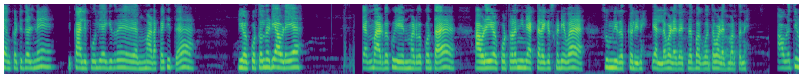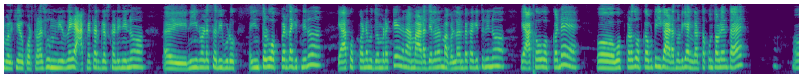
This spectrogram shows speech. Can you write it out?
ಹೆಂಗ್ ಕಟ್ಟಿದಾಳನೆ? ಖಾಲಿ ಪೋಲಿ ಆಗಿದ್ರೆ ಹೆಂಗ್ ಮಾಡೋಕ್ಕಾಯ್ತಿತ್ತ? ಹೇಳ್ಕೊಡ್ತಾಳೆ ನಡಿ ಅವಳೆಯ ಹೆಂಗ್ ಮಾಡಬೇಕು, ಏನ್ ಮಾಡಬೇಕು ಅಂತ ಅವಳೇ ಹೇಳ್ಕೊಡ್ತಾಳೆ. ನೀನು ಯಾಕೆ ತಲೆಗೆಸ್ಕೊಂಡಿವ ಸುಮ್ಮನೆ ಇರೋದು ಕಲೀನಿ. ಎಲ್ಲ ಒಳ್ಳೇದಾಯ್ತದೆ ಭಗವಂತ ಒಳ್ಳೇದು ಮಾಡ್ತಾನೆ. ಅವಳೇ ತಿಳುವಳಿಕೆ ಹೇಳ್ಕೊಡ್ತಾಳೆ. ಸುಮ್ಮನೆ ಯಾಕೆ ತರ್ಗಿಸ್ಕೊಂಡು ನೀನು? ನೀನು ಒಳ್ಳೆ ಸರಿ ಬಿಡು. ಇಂಥಳು ಒಪ್ಪಿಡ್ದಾಗಿತ್ತು ನೀನು? ಯಾಕೆ ಒಪ್ಕೊಂಡೆ ಮದುವೆ ಮಾಡಕ್ಕೆ? ನಾನು ಮಾಡೋದಿಲ್ಲ ನನ್ನ ಮಗಳು ಅನ್ಬೇಕಾಗಿತ್ತು ನೀನು. ಯಾಕೋ ಒಪ್ಕೊಂಡೆ? ಒಪ್ಕೊಳ್ಳೋದು ಒಪ್ಕೊಬಿಟ್ಟು ಈಗ ಆಡ ನೋಡಿ ಹೆಂಗಾರ ತಕೊಂತಾಳೆ ಅಂತ. ಓ,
